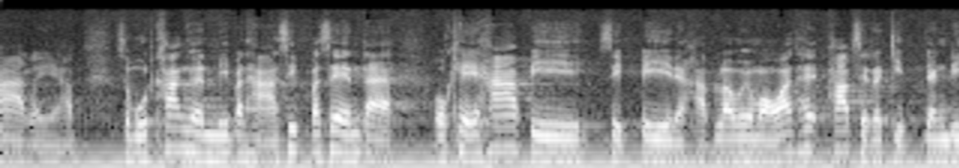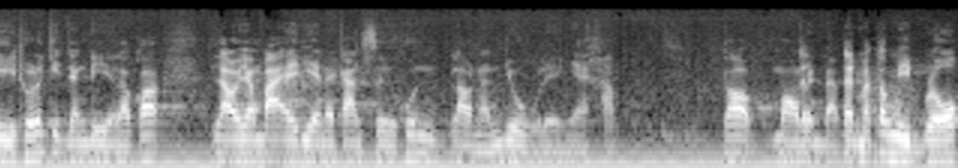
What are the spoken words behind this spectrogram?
มากเลยครับสมมติค่าเงินมีปัญหา 10%แต่โอเค 5 ปี 10 ปีเนี่ยครับเรามองว่าภาพเศรษฐกิจยังดีธุรกิจยังดีเราก็เรายัง buy idea ในการซื้อหุ้นเหล่านั้นอยู่อะไรอย่างเงี้ยครับก็มองเป็นแบบแต่มันต้องมีโบรก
